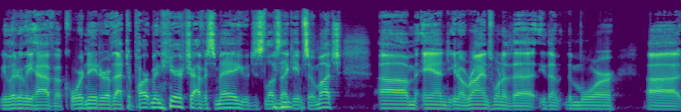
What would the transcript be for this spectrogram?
we literally have a coordinator of that department here, Travis May, who just loves mm-hmm. that game so much. Um, and you know, Ryan's one of the the, the more uh,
